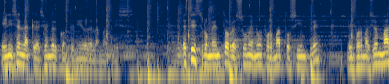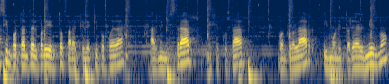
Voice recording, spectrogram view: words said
e inician la creación del contenido de la matriz. Este instrumento resume en un formato simple la información más importante del proyecto para que el equipo pueda administrar, ejecutar, controlar y monitorear el mismo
